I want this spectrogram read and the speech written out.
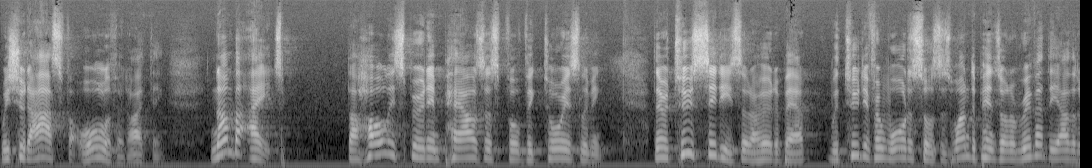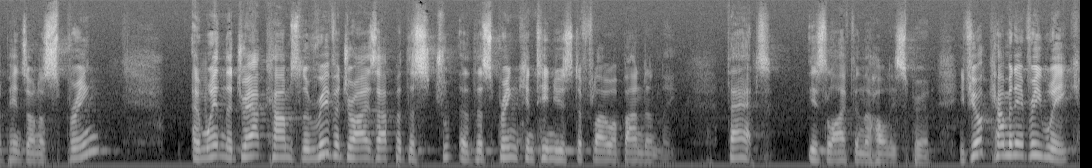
We should ask for all of it, I think. Number eight, the Holy Spirit empowers us for victorious living. There are two cities that I heard about with two different water sources. One depends on a river, the other depends on a spring. And when the drought comes, the river dries up, but the, uh, the spring continues to flow abundantly. That is life in the Holy Spirit. If you're coming every week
